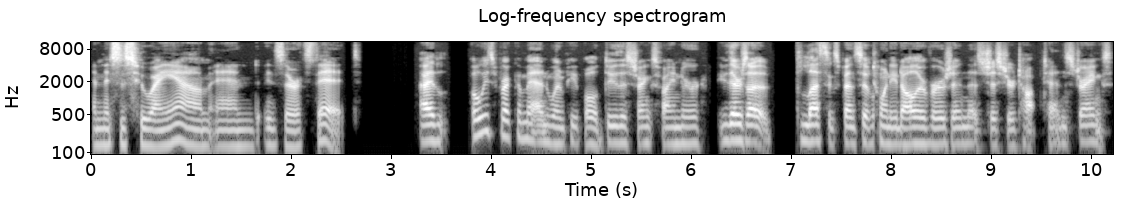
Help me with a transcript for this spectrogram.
and this is who I am and is there a fit. I always recommend when people do the strengths finder, there's a less expensive $20 version that's just your top 10 strengths.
